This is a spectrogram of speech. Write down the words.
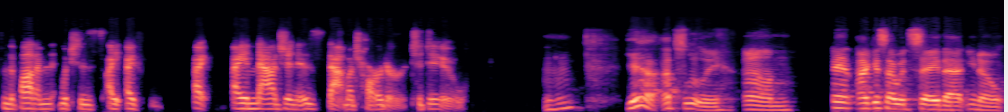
from the bottom, which is, I, I, I, I imagine, is that much harder to do. Mm-hmm. Yeah, absolutely. Um, and I guess I would say that, you know,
